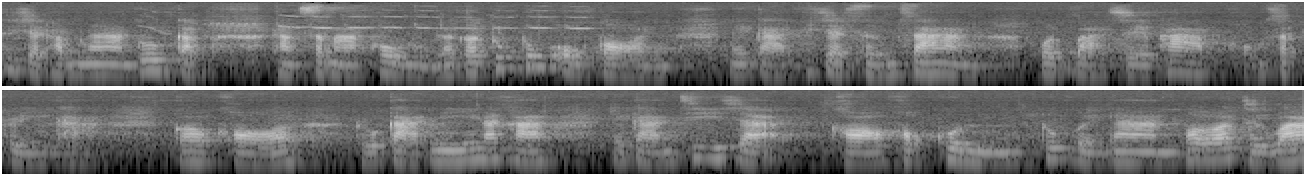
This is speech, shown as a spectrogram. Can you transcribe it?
ที่จะทำงานร่วมกับทางสมาคม แล้วก็ทุกๆ องค์กรในการที่จะเสริมสร้างบทบาทเสรีภาพของสตรีค่ะ ก็ขอโอกาสนี้นะคะ ในการที่จะ ขอขอบคุณทุกหน่วยงาน เพราะว่าถือว่า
